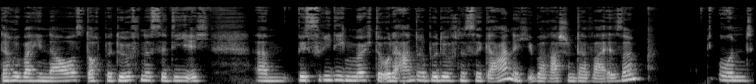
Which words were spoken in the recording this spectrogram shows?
darüber hinaus doch Bedürfnisse, die ich ähm, befriedigen möchte oder andere Bedürfnisse gar nicht, überraschenderweise. Und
